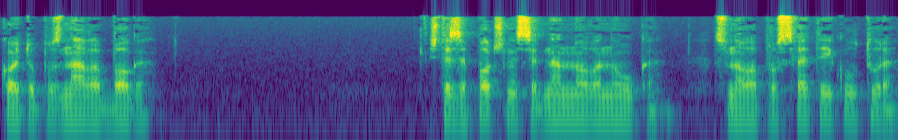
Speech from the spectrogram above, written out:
който познава Бога, ще започне с една нова наука, с нова просвета и култура,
